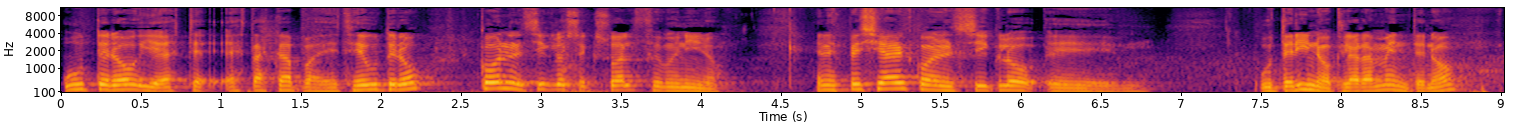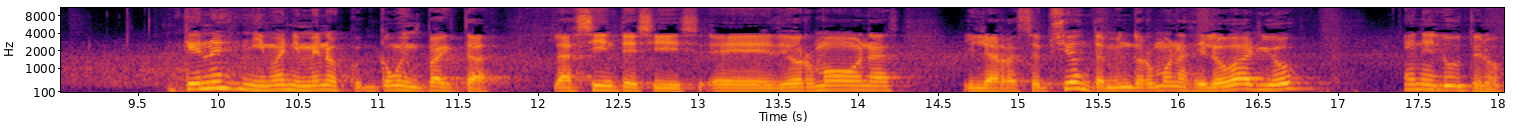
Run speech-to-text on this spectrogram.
útero y a, este- a estas capas de este útero con el ciclo sexual femenino. En especial con el ciclo eh, uterino, claramente, ¿no? que no es ni más ni menos cómo impacta la síntesis eh, de hormonas y la recepción también de hormonas del ovario en el útero.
